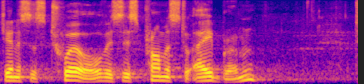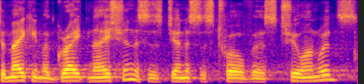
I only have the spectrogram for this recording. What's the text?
Genesis 12 is this promise to Abram to make him a great nation. This is Genesis 12, verse 2 onwards.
